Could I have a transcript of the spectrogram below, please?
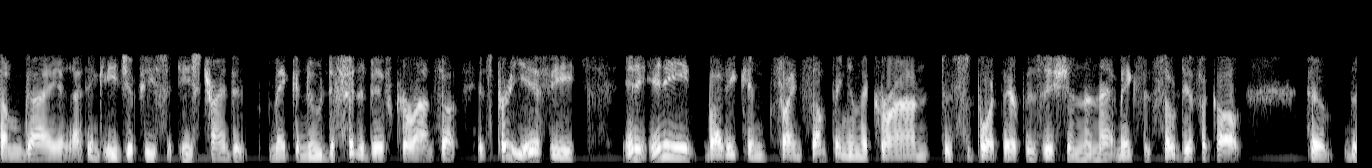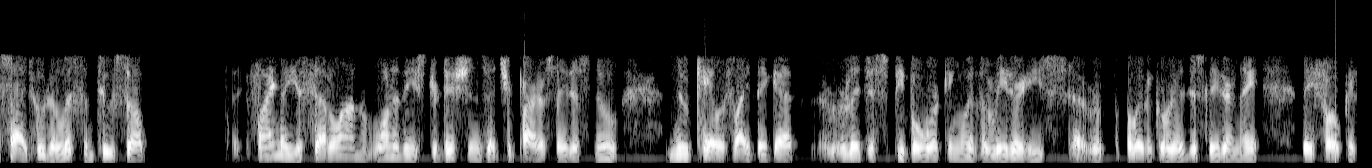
some guy in I think Egypt. He's he's trying to make a new definitive Quran. So it's pretty iffy. Any anybody can find something in the Quran to support their position, and that makes it so difficult to decide who to listen to. So finally, you settle on one of these traditions that you're part of. Say this new new caliphate, they got religious people working with the leader. He's a political religious leader, and they they focus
